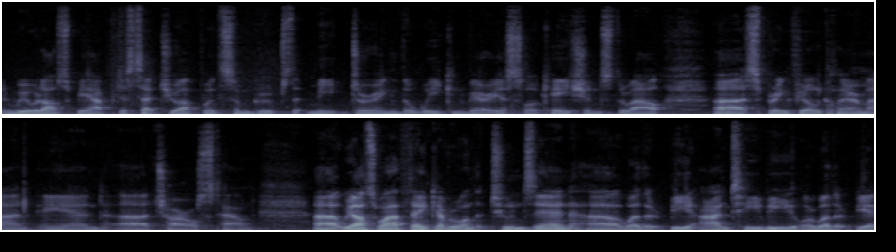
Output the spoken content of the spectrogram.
and we would also be happy to set you up with some groups that meet during the week in various locations throughout uh, Springfield, Claremont, and uh, Charlestown. Uh, we also want to thank everyone that tunes in, uh, whether it be on TV or whether it be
